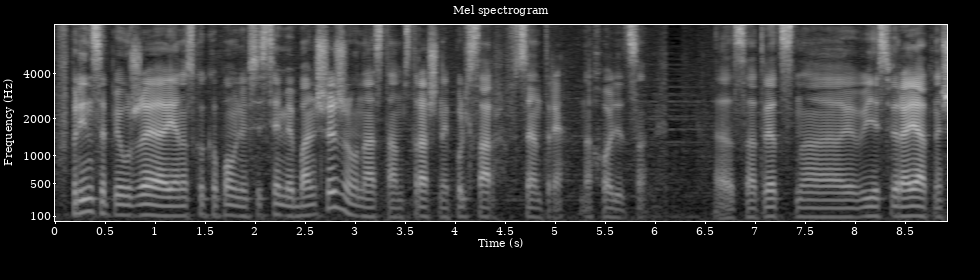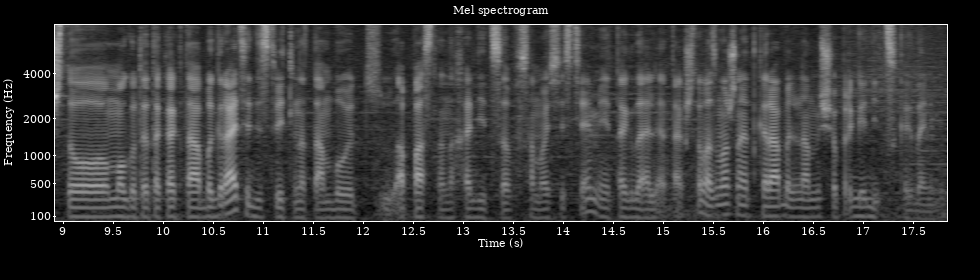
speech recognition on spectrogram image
В принципе, уже, я насколько помню, в системе Банши же у нас там страшный пульсар в центре находится. Э, соответственно, есть вероятность, что могут это как-то обыграть, и действительно там будет опасно находиться в самой системе и так далее. Так что, возможно, этот корабль нам еще пригодится когда-нибудь.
